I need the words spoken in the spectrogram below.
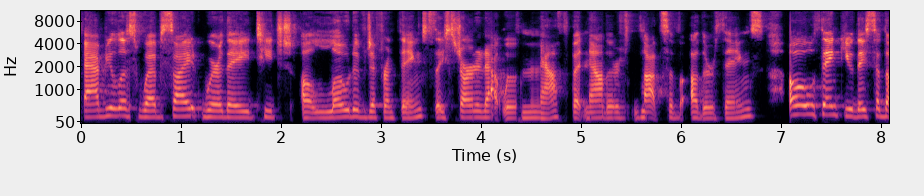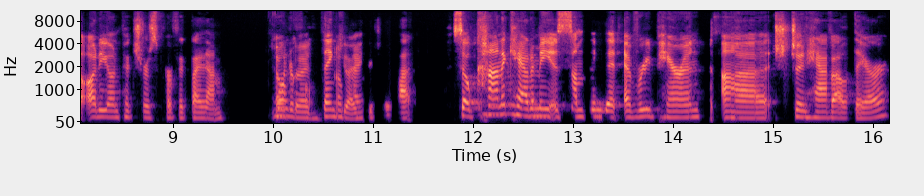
fabulous website where they teach a load of different things. They started out with math, but now there's lots of other things. Oh, thank you. They said the audio and picture is perfect by them. Oh, Wonderful. Oh, thank okay. you. I appreciate that. So Khan Academy is something that every parent uh, should have out there.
